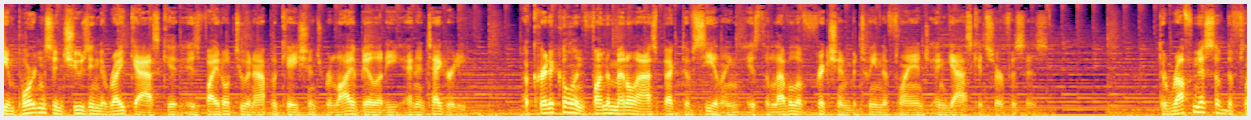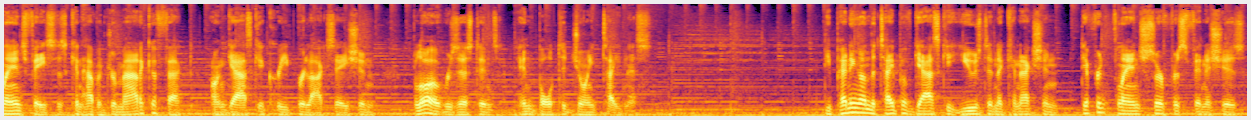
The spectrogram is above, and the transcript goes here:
The importance in choosing the right gasket is vital to an application's reliability and integrity. A critical and fundamental aspect of sealing is the level of friction between the flange and gasket surfaces. The roughness of the flange faces can have a dramatic effect on gasket creep relaxation, blowout resistance, and bolted joint tightness. Depending on the type of gasket used in a connection, different flange surface finishes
